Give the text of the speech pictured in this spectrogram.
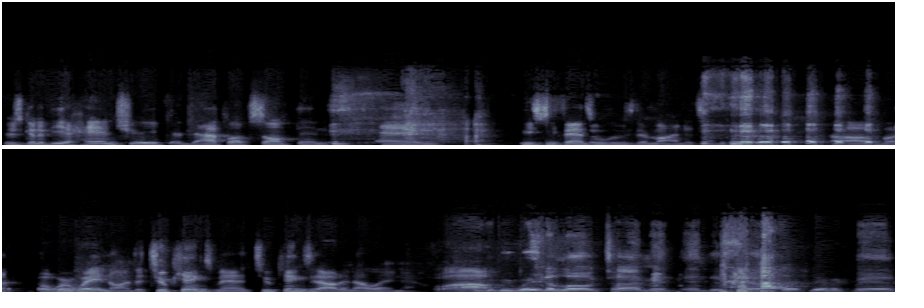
There's going to be a handshake, a dap up, something, and BC fans will lose their mind at some point. Uh, but but we're waiting on it. the two Kings, man. Two Kings out in LA now. Wow, we're gonna be waiting a long time in, in this uh, pandemic, man.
